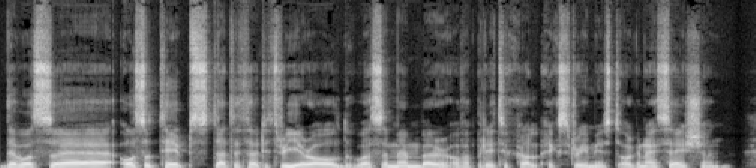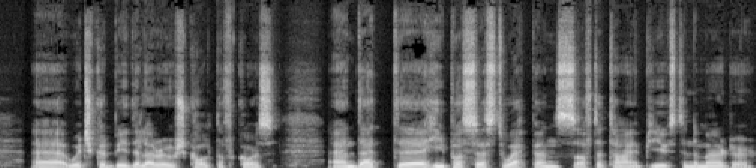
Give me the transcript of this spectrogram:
There was uh, also tips that the 33 year old was a member of a political extremist organization. Uh, which could be the LaRouche cult, of course, and that uh, he possessed weapons of the type used in the murder.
